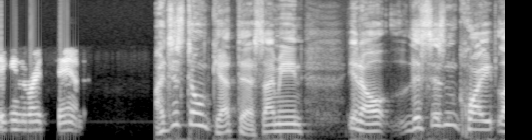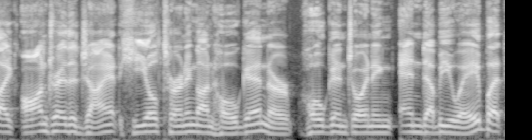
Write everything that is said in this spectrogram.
taking the right stand. I just don't get this. I mean, you know, this isn't quite like Andre the Giant heel turning on Hogan or Hogan joining NWA, but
